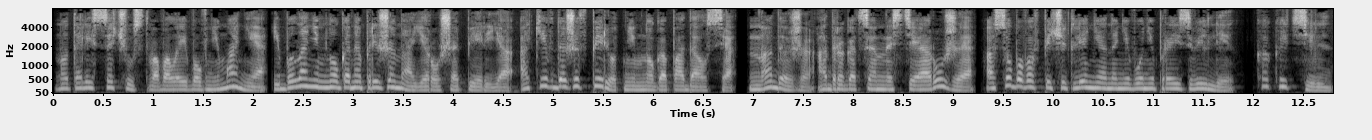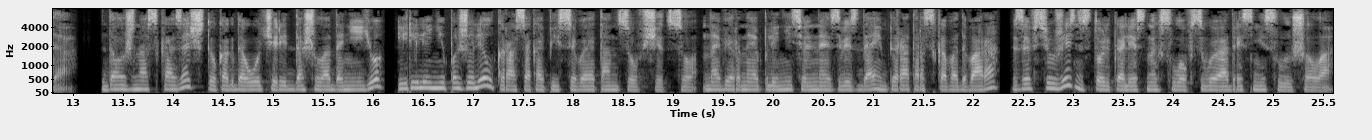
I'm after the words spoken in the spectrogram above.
но Талис сочувствовала его внимание и была немного напряжена Ероша перья. Акиф даже вперед немного подался. Надо же, а драгоценности и оружие особого впечатления на него него не произвели, как и Тильда. Должна сказать, что когда очередь дошла до нее, Ирили не пожалел красок, описывая танцовщицу. Наверное, пленительная звезда императорского двора за всю жизнь столько лестных слов в свой адрес не слышала.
